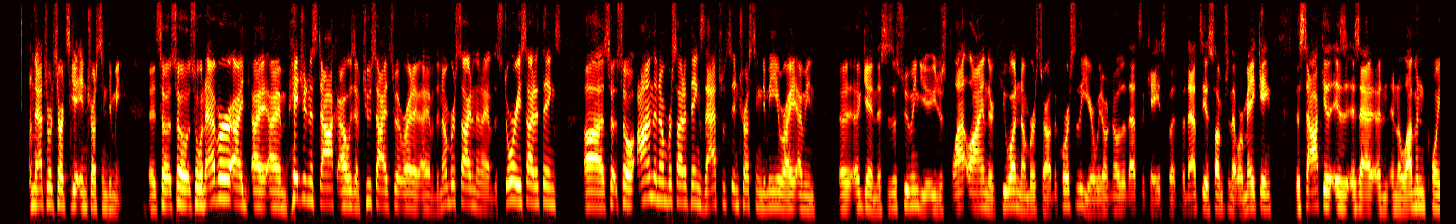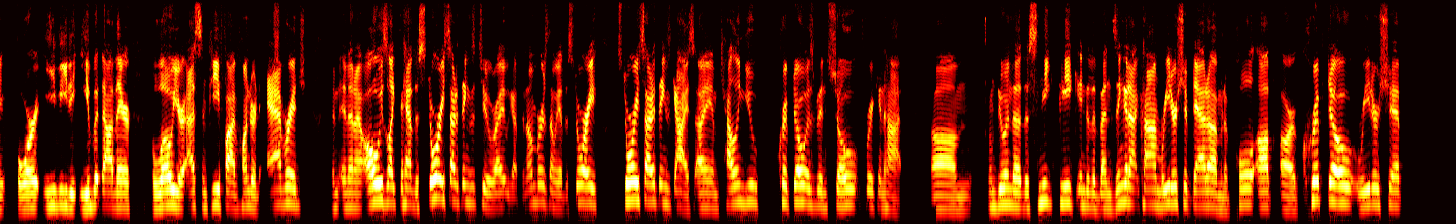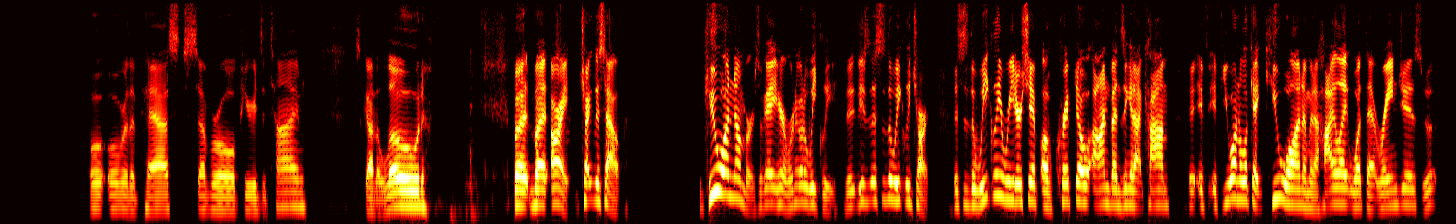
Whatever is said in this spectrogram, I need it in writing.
and that's where it starts to get interesting to me. And so so so whenever I, I'm pitching a stock, I always have two sides to it, right? I, have the number side and then I have the story side of things. Uh, so so on the number side of things, that's what's interesting to me, right? I mean, uh, again, this is assuming you, you just flatline their Q1 numbers throughout the course of the year. We don't know that that's the case, but but that's the assumption that we're making. The stock is is, at an, an 11.4 EV to EBITDA there, below your S and P 500 average. And, and then I always like to have the story side of things too, right? We got the numbers, then we have the story. Story side of things, guys. I am telling you, crypto has been so freaking hot. Um, I'm doing the the sneak peek into the Benzinga.com readership data. I'm going to pull up our crypto readership o- over the past several periods of time. It's got to load. But but all right, check this out. The Q1 numbers. Okay, here we're gonna go to weekly. These this is the weekly chart. This is the weekly readership of crypto on benzinga.com. If if you want to look at Q1, I'm gonna highlight what that range is. Oop,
